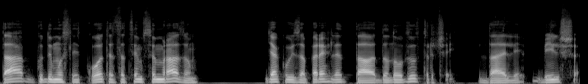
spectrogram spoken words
Та будемо слідкувати за цим всім разом. Дякую за перегляд та до нових зустрічей. Далі більше.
